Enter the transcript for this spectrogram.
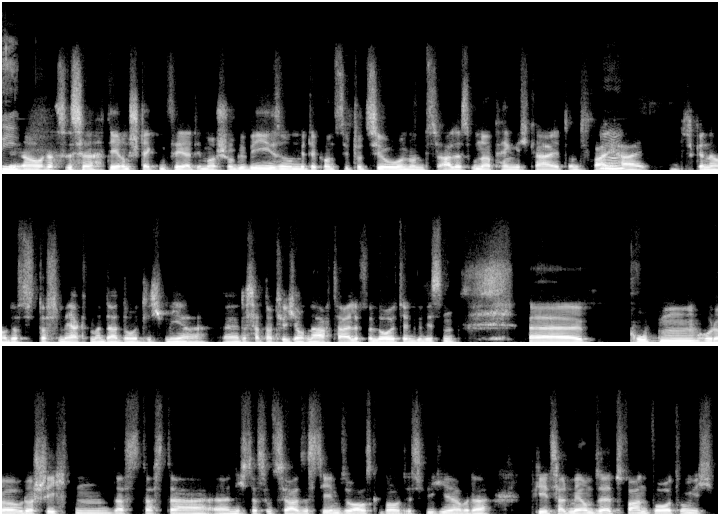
Die genau, das ist ja deren Steckenpferd immer schon gewesen und mit der Konstitution und alles Unabhängigkeit und Freiheit. Mhm. Und genau, das, das merkt man da deutlich mehr. Äh, das hat natürlich auch Nachteile für Leute in gewissen äh, Gruppen oder, oder Schichten, dass, dass da äh, nicht das Sozialsystem so ausgebaut ist wie hier, aber da geht es halt mehr um Selbstverantwortung. Ich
